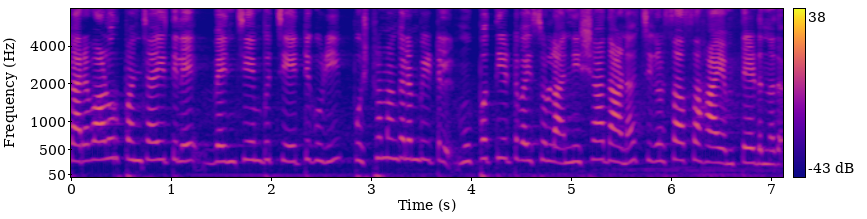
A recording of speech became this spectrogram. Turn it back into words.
കരവാളൂർ പഞ്ചായത്തിലെ വെഞ്ചേമ്പ് ചേറ്റുകുഴി പുഷ്പമംഗലം വീട്ടിൽ മുപ്പത്തിയെട്ട് വയസ്സുള്ള നിഷാദാണ് ചികിത്സാ സഹായം തേടുന്നത്.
